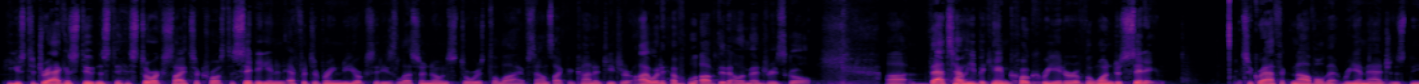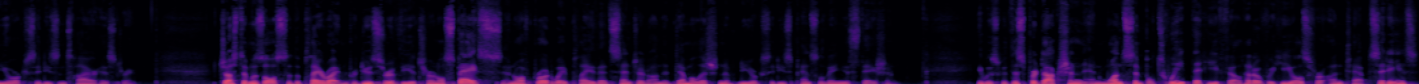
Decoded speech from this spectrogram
He used to drag his students to historic sites across the city in an effort to bring New York City's lesser known stories to life. Sounds like a kind of teacher I would have loved in elementary school. Uh, that's how he became co creator of The Wonder City. It's a graphic novel that reimagines New York City's entire history. Justin was also the playwright and producer of The Eternal Space, an off Broadway play that centered on the demolition of New York City's Pennsylvania Station. It was with this production and one simple tweet that he fell head over heels for Untapped Cities.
